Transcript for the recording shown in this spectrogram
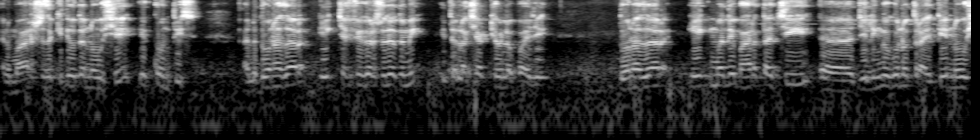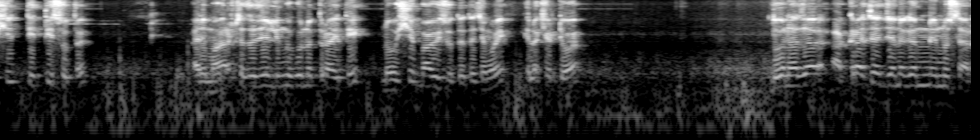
आणि महाराष्ट्राचं किती होतं? नऊशे एकोणतीस. आणि दोन हजार एकच्या फिगर सुद्धा तुम्ही इथं लक्षात ठेवलं पाहिजे. दोन हजार एक मध्ये भारताची जे लिंग गुणोत्तर आहे ते नऊशे तेहतीस होतं. आणि महाराष्ट्राचं जे लिंग गुणोत्तर आहे ते नऊशे बावीस होतं. त्याच्यामुळे हे लक्षात ठेवा. दोन हजार अकराच्या जनगणनेनुसार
